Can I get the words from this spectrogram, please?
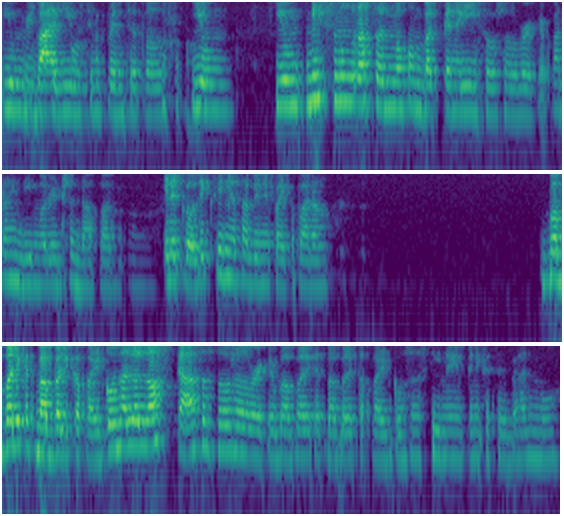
yung Principles. values and principles, yung yung mismong rason mo kung ba't ka naging social worker. Parang hindi mo rin siya dapat i-let go. Like, sino sabi ni Paika, parang babalik at babalik ka pa rin. Kung nalolost ka as a social worker, babalik at babalik ka pa rin kung sa sino yung pinagsasabihan mo.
